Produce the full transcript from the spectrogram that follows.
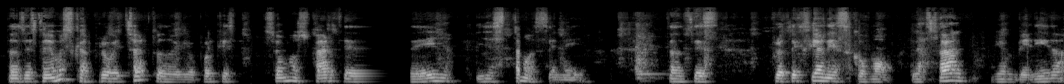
Entonces tenemos que aprovechar todo ello porque somos parte de ella y estamos en ella. Entonces, protecciones como la sal, bienvenida,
